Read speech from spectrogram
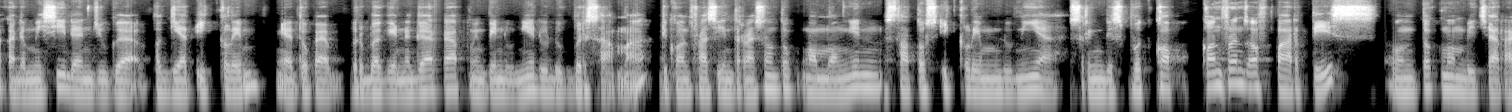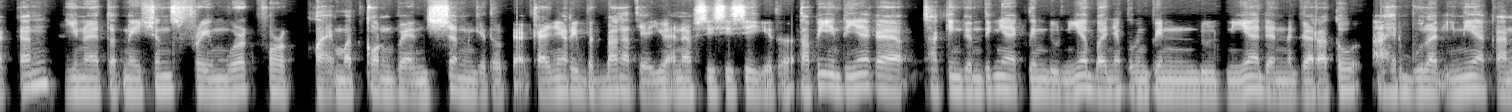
akademisi dan juga pegiat iklim, yaitu kayak berbagai negara pemimpin dunia duduk bersama di konferensi internasional untuk ngomongin status iklim dunia, sering disebut COP, Conference of Parties, untuk membicarakan United Nations Framework for Climate Convention gitu. Kayaknya ribet banget ya UNFCCC gitu gitu. Tapi intinya kayak saking gentingnya iklim dunia, banyak pemimpin dunia dan negara tuh akhir bulan ini akan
